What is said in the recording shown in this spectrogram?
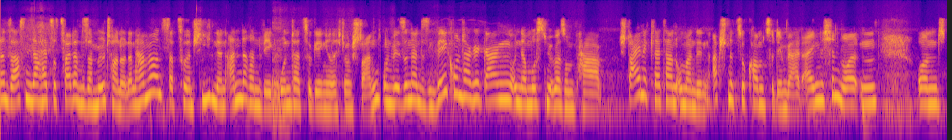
dann saßen wir da halt so zweit an dieser Mülltonne. Und dann haben wir uns dazu entschieden, einen anderen Weg runterzugehen in Richtung Strand. Und wir sind dann diesen Weg runtergegangen und da mussten wir über so ein paar Steine klettern, um an den Abschnitt zu kommen, zu dem wir halt eigentlich hin wollten. Und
